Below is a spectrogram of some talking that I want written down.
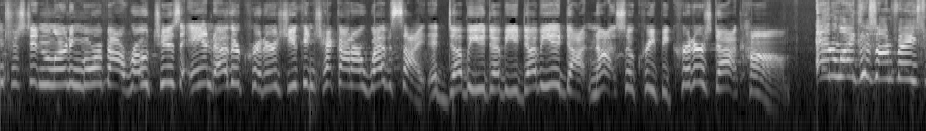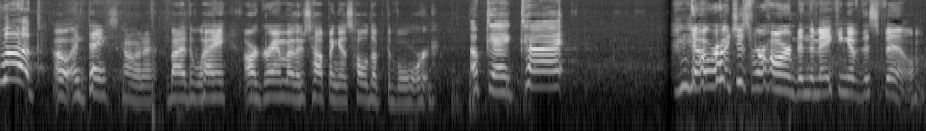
interested in learning more about roaches and other critters, you can check out our website at www.notsocreepycritters.com. And like us on Facebook. Oh, and thanks, Connor. By the way, our grandmother's helping us hold up the board. Okay, cut. No roaches were harmed in the making of this film.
